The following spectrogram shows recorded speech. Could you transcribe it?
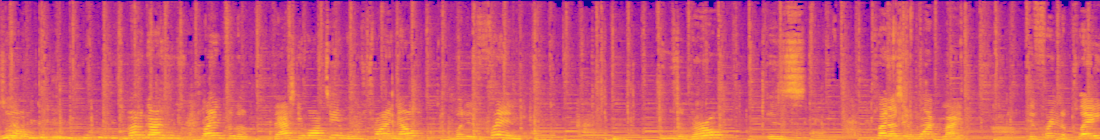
So, it's about a guy who's playing for the basketball team who's trying out, but his friend, who's a girl, is play doesn't want like his friend to play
